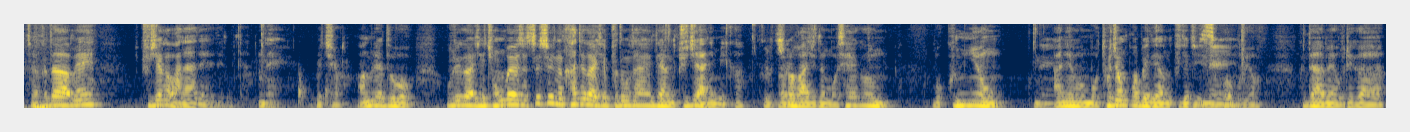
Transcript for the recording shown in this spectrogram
자, 그다음에 규제가 완화돼야 됩니다. 네. 그렇죠. 아무래도 우리가 이제 정부에서 쓸 수 있는 카드가 이제 부동산에 대한 규제 아닙니까? 그렇죠. 여러 가지는 뭐 세금, 뭐 금융, 네. 아니면 뭐 도정법에 대한 규제도 있을 네. 거고요. 그다음에 우리가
